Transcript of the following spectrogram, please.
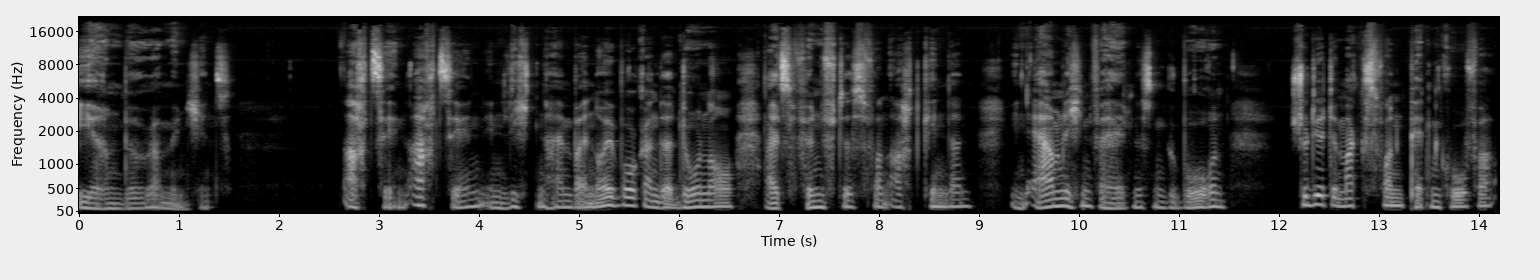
Ehrenbürger Münchens. 1818 in Lichtenheim bei Neuburg an der Donau als fünftes von acht Kindern in ärmlichen Verhältnissen geboren, studierte Max von Pettenkofer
